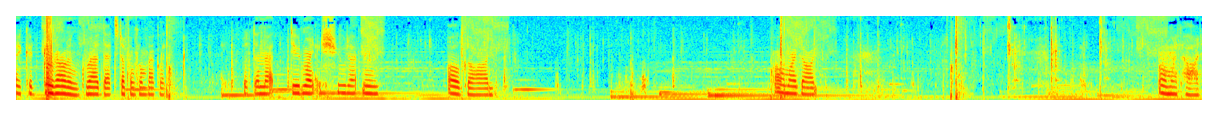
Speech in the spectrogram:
I could go down and grab that stuff and come back like... But then that dude might shoot at me. Oh god. Oh my god. Oh my god.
